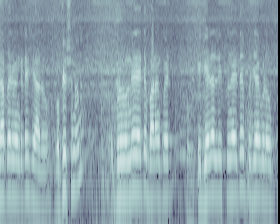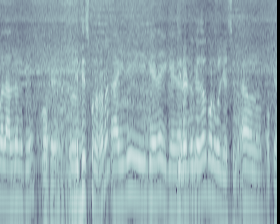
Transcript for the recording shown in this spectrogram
నా పేరు వెంకటేష్ యాదవ్. లొకేషన్ అన్న? ఇప్పుడు ఉండేది అయితే బడంపేట్ ఈ గేదెలు తీసుకునేది అయితే పుజాగూడ ఉప్పల్ అల్లునికి. ఓకే. ఇది తీసుకున్నారా ఆ, ఇది ఈ గేదె ఈ గేదె. రెండు గేదెలు కొనుగోలు చేసి అవును. ఓకే.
